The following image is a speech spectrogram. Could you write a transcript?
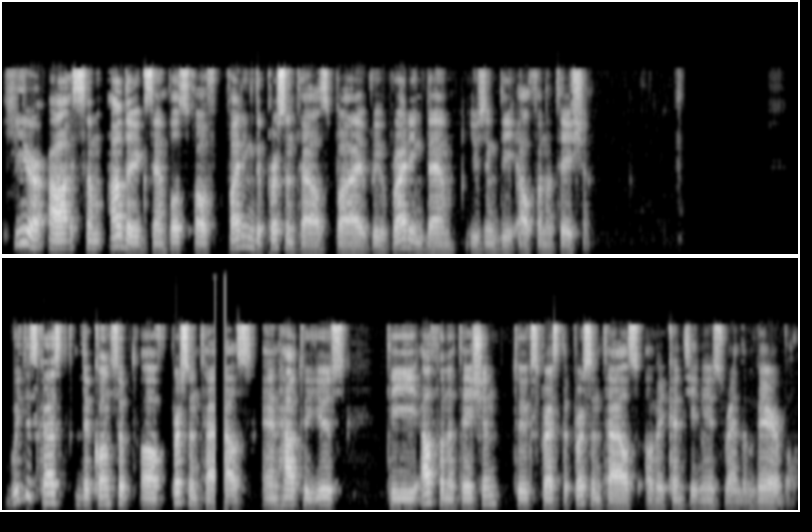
Here are some other examples of finding the percentiles by rewriting them using the alpha notation. We discussed the concept of percentiles and how to use the alpha notation to express the percentiles of a continuous random variable.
